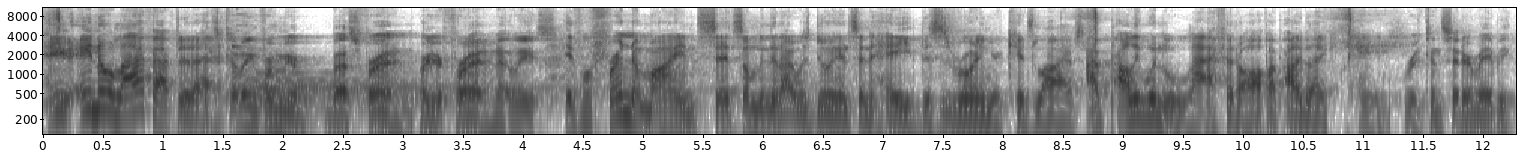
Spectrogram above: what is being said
Ain't, ain't no laugh after that. It's coming from your best friend, or your friend at least. If a friend of mine said something that I was doing and said, hey, this is ruining your kids' lives, I probably wouldn't laugh it off. I'd probably be like, hey. Reconsider maybe?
